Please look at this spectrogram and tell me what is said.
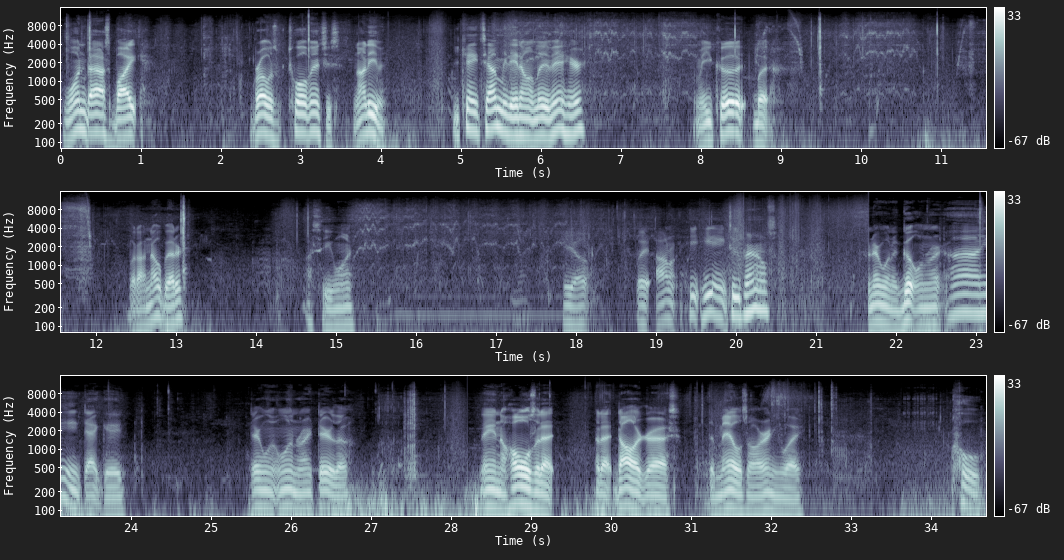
One bass bite. Bro, it's 12 inches, not even. You can't tell me they don't live in here. I mean, you could, but but I know better. I see one. Yep. But I don't he, he ain't two pounds. And there went a good one right. Ah, he ain't that good. There went one right there though. They in the holes of that of that dollar grass. The males are anyway. Oh.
